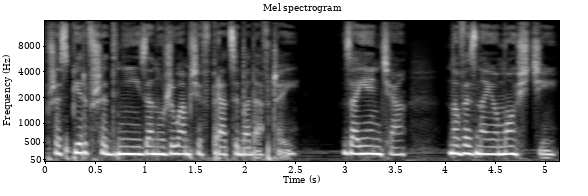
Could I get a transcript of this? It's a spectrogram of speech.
Przez pierwsze dni zanurzyłam się w pracy badawczej. Zajęcia, nowe znajomości,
